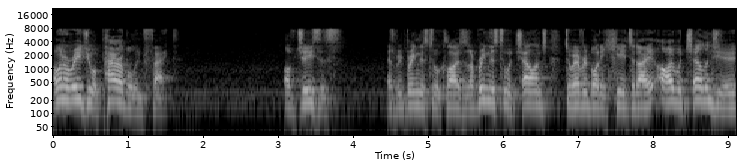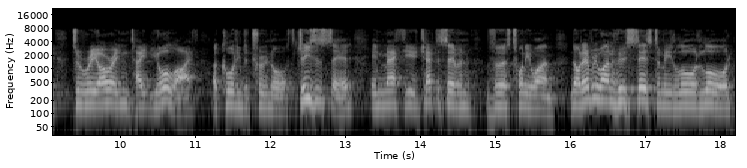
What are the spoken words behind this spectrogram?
I want to read you a parable, in fact, of Jesus as we bring this to a close. As I bring this to a challenge to everybody here today, I would challenge you to reorientate your life according to true north. Jesus said in Matthew chapter 7 verse 21, Not everyone who says to me, Lord, Lord,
